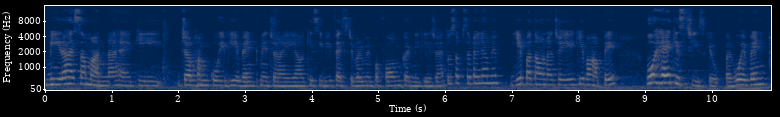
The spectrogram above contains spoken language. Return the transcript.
मेरा ऐसा मानना है कि जब हम कोई भी इवेंट में जाएँ या किसी भी फेस्टिवल में परफॉर्म करने के लिए जाएँ तो सबसे पहले हमें ये पता होना चाहिए कि वहाँ पे वो है किस चीज़ के ऊपर, वो इवेंट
